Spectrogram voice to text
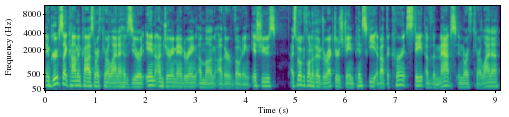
And groups like Common Cause North Carolina have zeroed in on gerrymandering among other voting issues. I spoke with one of their directors, Jane Pinsky, about the current state of the maps in North Carolina.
